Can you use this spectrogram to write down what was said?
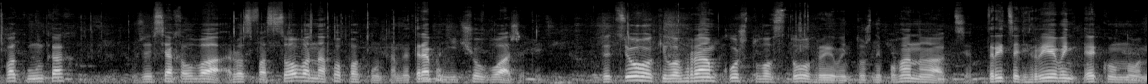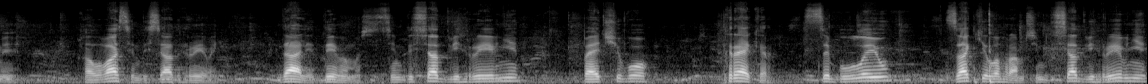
В пакунках вже вся халва розфасована по пакункам. Не треба нічого важити. До цього кілограм коштував 100 гривень, тож непогана акція. 30 гривень економії. Халва 70 гривень. Далі дивимось. 72 гривні печиво крекер з цибулею за кілограм. 72 гривні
